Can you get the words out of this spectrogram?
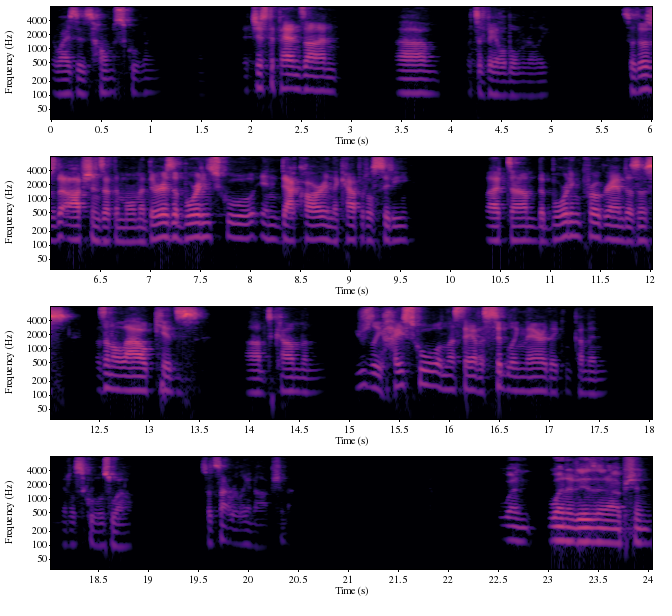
otherwise, it's homeschooling. It just depends on um, what's available, really. So those are the options at the moment. There is a boarding school in Dakar, in the capital city, but um, the boarding program doesn't doesn't allow kids um, to come and usually high school unless they have a sibling there. They can come in middle school as well. So it's not really an option. When when it is an option,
